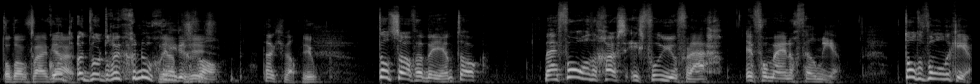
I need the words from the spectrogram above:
Tot over vijf jaar. het wordt druk genoeg in ieder precies. geval. Dankjewel. Joep. Tot zover BM Talk. Mijn volgende gast is voor u een vraag en voor mij nog veel meer. Tot de volgende keer.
